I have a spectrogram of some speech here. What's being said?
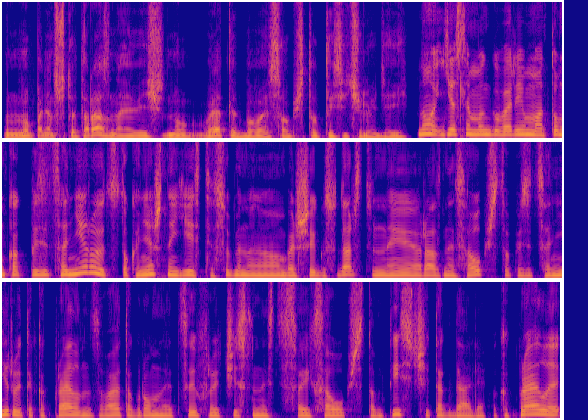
Ну, понятно, что это разная вещь, но вряд ли бывает сообщество тысячи людей. Но если мы говорим о том, как позиционировать позиционируются, то, конечно, есть, особенно большие государственные разные сообщества позиционируют и, как правило, называют огромные цифры численности своих сообществ, там, тысячи и так далее. А, как правило,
